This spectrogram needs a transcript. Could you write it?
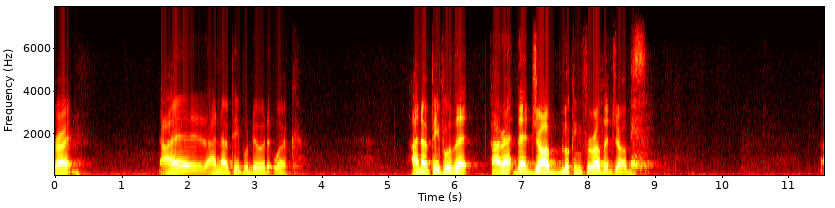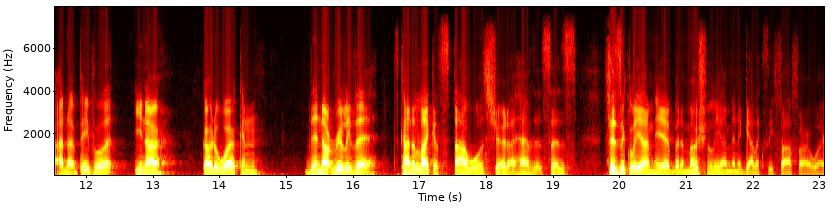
Right? I, I know people do it at work. I know people that are at their job looking for other jobs. I know people that, you know, go to work and they're not really there. It's kind of like a Star Wars shirt I have that says, physically I'm here, but emotionally I'm in a galaxy far, far away.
